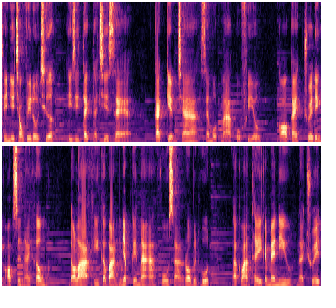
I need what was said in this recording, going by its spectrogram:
Thì như trong video trước, EasyTech đã chia sẻ cách kiểm tra xem một mã cổ phiếu có cái trading option hay không đó là khi các bạn nhập cái mã vô sàn Robinhood và các bạn thấy cái menu là trade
